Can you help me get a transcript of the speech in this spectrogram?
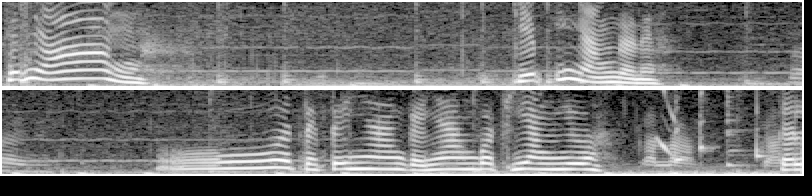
เฮ็ดหยังเก็บอีหยังเด้อเนี่ยใช่ไหมโอ้ ยตั้งแต่ย่างก็ย่างบ่เที่ยงอยู่กัน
